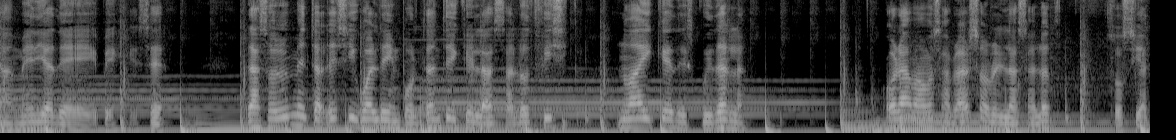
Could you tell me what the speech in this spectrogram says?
a medida de envejecer. La salud mental es igual de importante que la salud física, no hay que descuidarla. Ahora vamos a hablar sobre la salud social.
